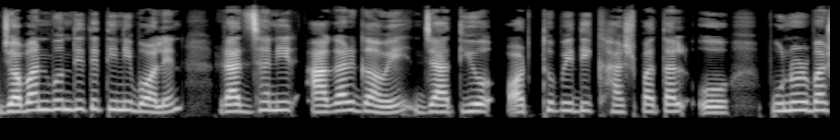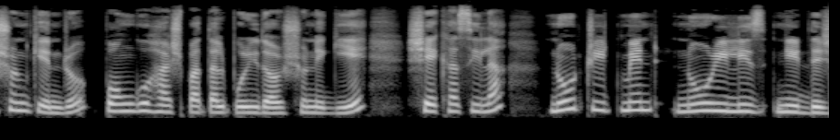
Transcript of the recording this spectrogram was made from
জবানবন্দিতে তিনি বলেন, রাজধানীর আগারগাঁওয়ে জাতীয় অর্থোপেডিক হাসপাতাল ও পুনর্বাসন কেন্দ্র পঙ্গু হাসপাতাল পরিদর্শনে গিয়ে Sheikh Hasina no treatment, no release নির্দেশ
